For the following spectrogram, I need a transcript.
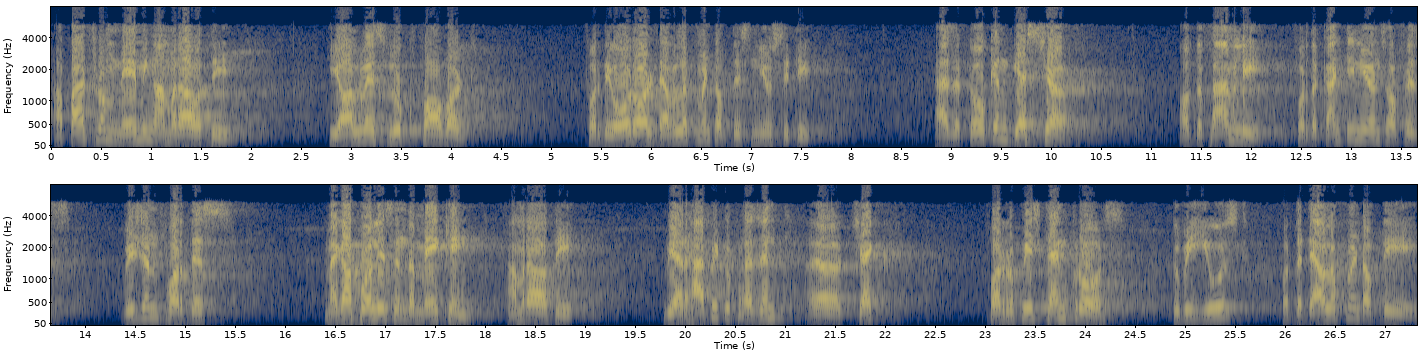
Apart from naming Amaravati he always looked forward for the overall development of this new city. As a token gesture of the family for the continuance of his vision for this megapolis in the making, Amaravati, we are happy to present a check for rupees 10 crores to be used for the development of the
